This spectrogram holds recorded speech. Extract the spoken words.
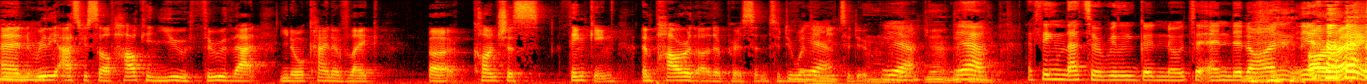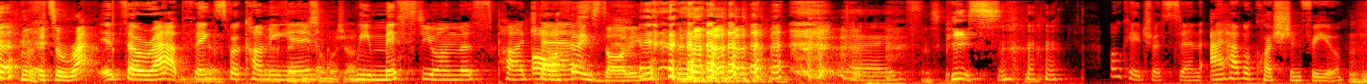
and really ask yourself how can you through that you know kind of like uh, conscious thinking empower the other person to do what Yeah. they need to do Yeah. Yeah, Yeah. definitely. I think that's a really good note to end it on. all right it's a wrap It's a wrap. Thanks for coming Yeah, thank in. you so much, we missed you on this podcast. oh thanks darling All right. peace Okay, Tristan, I have a question for you. Mm-hmm.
